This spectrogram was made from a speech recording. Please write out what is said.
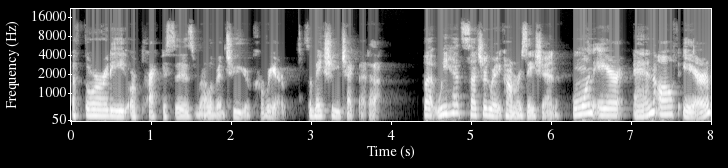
authority or practices relevant to your career. So make sure you check that out. But we had such a great conversation on air and off air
